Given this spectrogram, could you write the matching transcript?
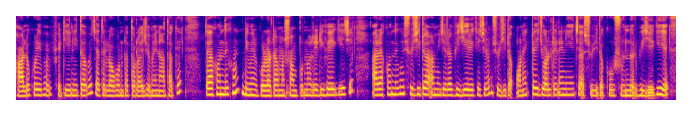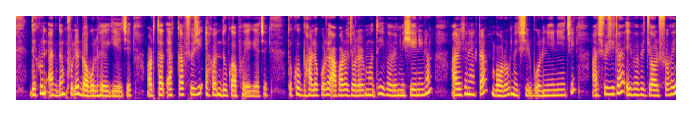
ভালো করে এইভাবে ফেটিয়ে নিতে হবে যাতে লবণটা তলায় জমে না থাকে। তো এখন দেখুন ডিমের গোলাটা আমার সম্পূর্ণ রেডি হয়ে গিয়েছে। আর এখন দেখুন সুজিটা আমি যেটা ভিজিয়ে রেখেছিলাম, সুজিটা অনেকটাই জল টেনে নিয়েছে আর সুজিটা খুব সুন্দর ভিজে গিয়ে দেখুন একদম ফুলে ডবল হয়ে গিয়েছে। অর্থাৎ এক কাপ সুজি, এখন দু কাপ হয়ে গেছে। তো খুব ভালো করে আবারও জলের মধ্যে এইভাবে মিশিয়ে নিলাম। আর এখানে একটা বড় মিক্সির বোল নিয়ে নিয়েছি। আর সুজিটা এইভাবে জল সহই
